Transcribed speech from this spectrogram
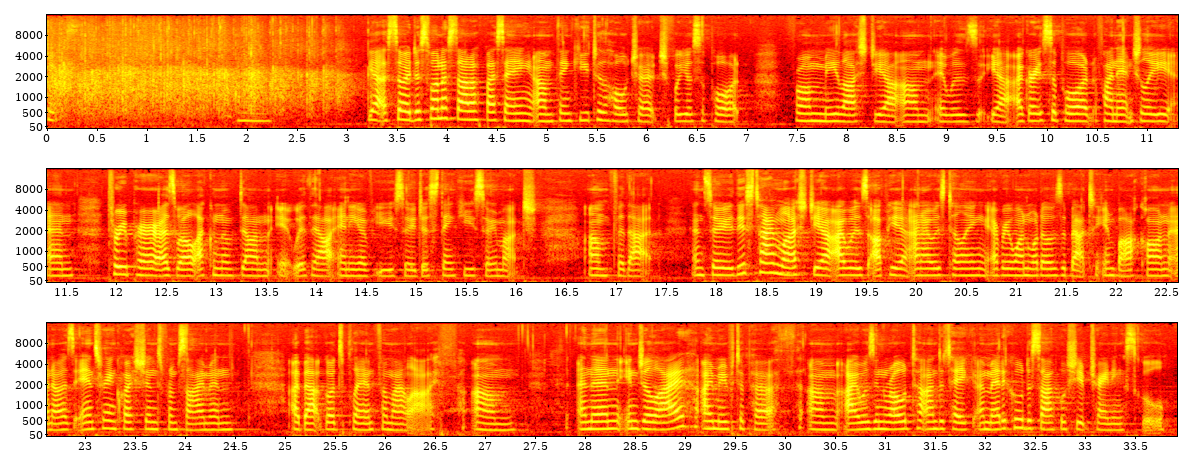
for. Um, yeah, so I just want to start off by saying um, thank you to the whole church for your support from me last year. Um, it was, yeah, a great support financially and through prayer as well. I couldn't have done it without any of you, so just thank you so much um, for that. And so this time last year, I was up here and I was telling everyone what I was about to embark on, and I was answering questions from Simon about God's plan for my life. Um, and then in July, I moved to Perth. Um, I was enrolled to undertake a medical discipleship training school.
